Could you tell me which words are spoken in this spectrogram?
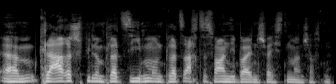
Ähm, klares Spiel um Platz 7 und Platz 8, das waren die beiden schwächsten Mannschaften.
